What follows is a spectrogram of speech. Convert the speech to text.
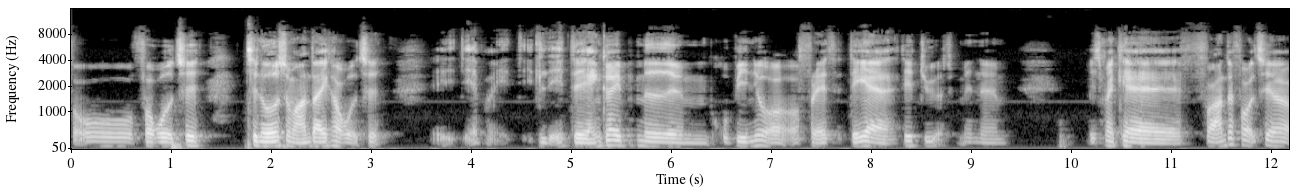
får, får råd til, til noget, som andre ikke har råd til. Øh, et, et, et angreb med øhm, Rubinho og, og Fred, det er, det er dyrt, men øhm, hvis man kan få andre folk til at,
